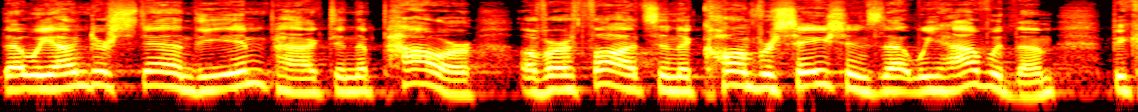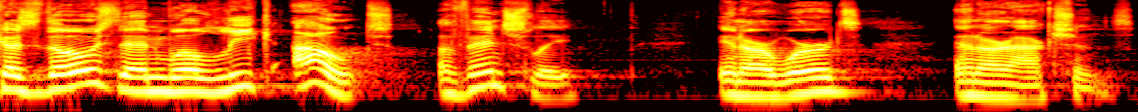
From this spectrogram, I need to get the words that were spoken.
that we understand the impact and the power of our thoughts and the conversations that we have with them because those then will leak out eventually in our words and our actions.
